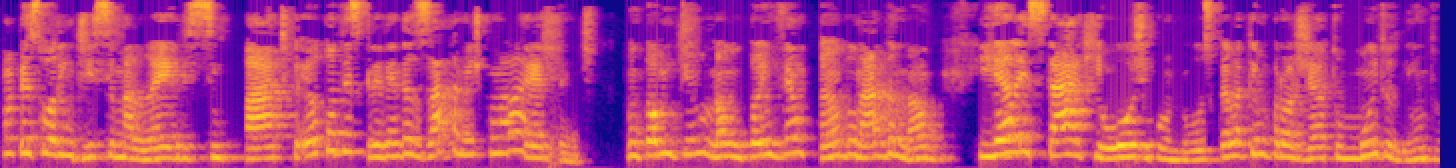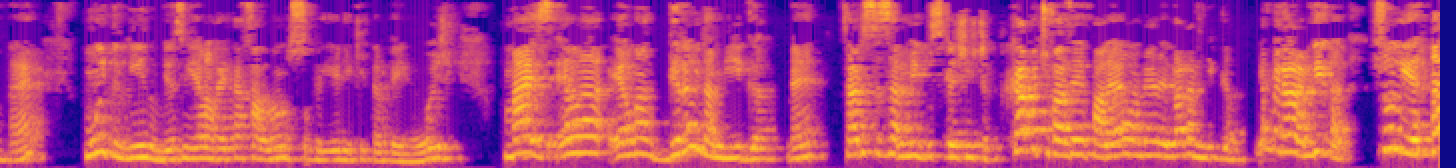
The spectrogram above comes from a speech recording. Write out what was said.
uma pessoa lindíssima, alegre, simpática, eu tô descrevendo exatamente como ela é, gente. Não tô mentindo não, não tô inventando nada não. E ela está aqui hoje conosco, ela tem um projeto muito lindo, né, muito lindo mesmo, e ela vai estar falando sobre ele aqui também hoje, mas ela é uma grande amiga, né, sabe esses amigos que a gente acaba de fazer? Fala, ela é minha melhor amiga. Minha melhor amiga, Juliana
